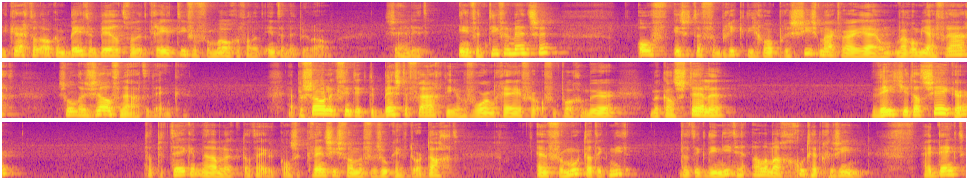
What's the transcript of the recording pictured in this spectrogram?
Je krijgt dan ook een beter beeld van het creatieve vermogen van het internetbureau. Zijn dit inventieve mensen? Of is het een fabriek die gewoon precies maakt waar jij om, waarom jij vraagt, zonder zelf na te denken? persoonlijk vind ik de beste vraag die een vormgever of een programmeur me kan stellen: Weet je dat zeker? Dat betekent namelijk dat hij de consequenties van mijn verzoek heeft doordacht en vermoedt dat dat ik die niet allemaal goed heb gezien. Hij denkt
